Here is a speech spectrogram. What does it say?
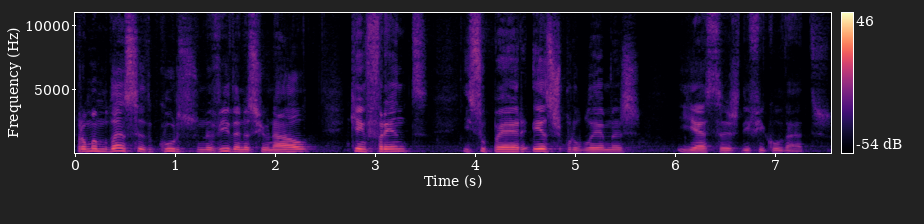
para uma mudança de curso na vida nacional que enfrente e supere esses problemas e essas dificuldades.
